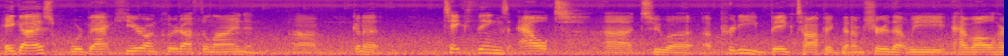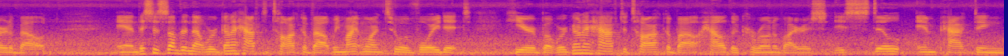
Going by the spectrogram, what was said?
Hey guys, we're back here on Cleared Off the Line and um, gonna take things out uh, to a, a pretty big topic that I'm sure that we have all heard about. And this is something that we're gonna have to talk about. We might want to avoid it here, but we're gonna have to talk about how the coronavirus is still impacting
